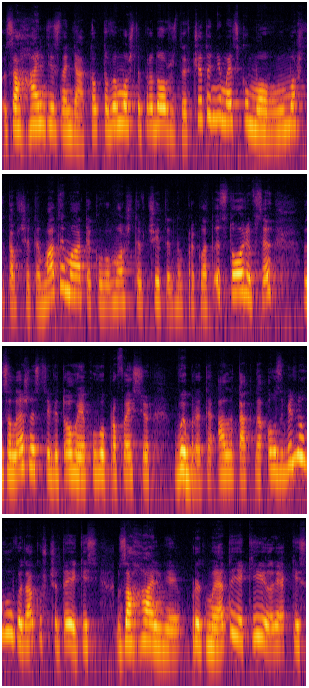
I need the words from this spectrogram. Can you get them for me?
загальні знання. Тобто ви можете продовжити вчити німецьку мову, ви можете там вчити математику, ви можете вчити, наприклад, історію, все в залежності від того, яку ви професію виберете. Але так, на озбільного ви також вчите якісь загальні предмети, які якісь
